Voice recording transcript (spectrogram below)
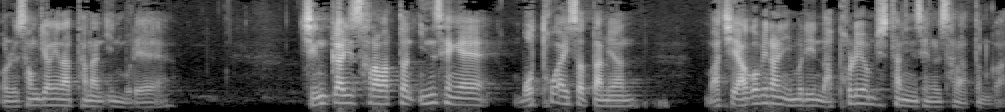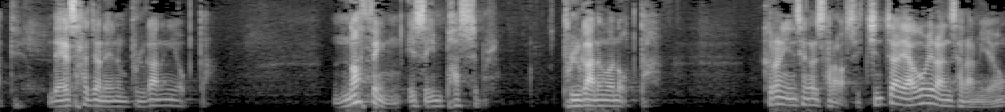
오늘 성경에 나타난 인물에 지금까지 살아왔던 인생의 모토가 있었다면 마치 야곱이라는 인물이 나폴레옹 비슷한 인생을 살았던 것 같아요. 내 사전에는 불가능이 없다. Nothing is impossible. 불가능은 없다. 그런 인생을 살아왔어요. 진짜 야곱이라는 사람이요.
